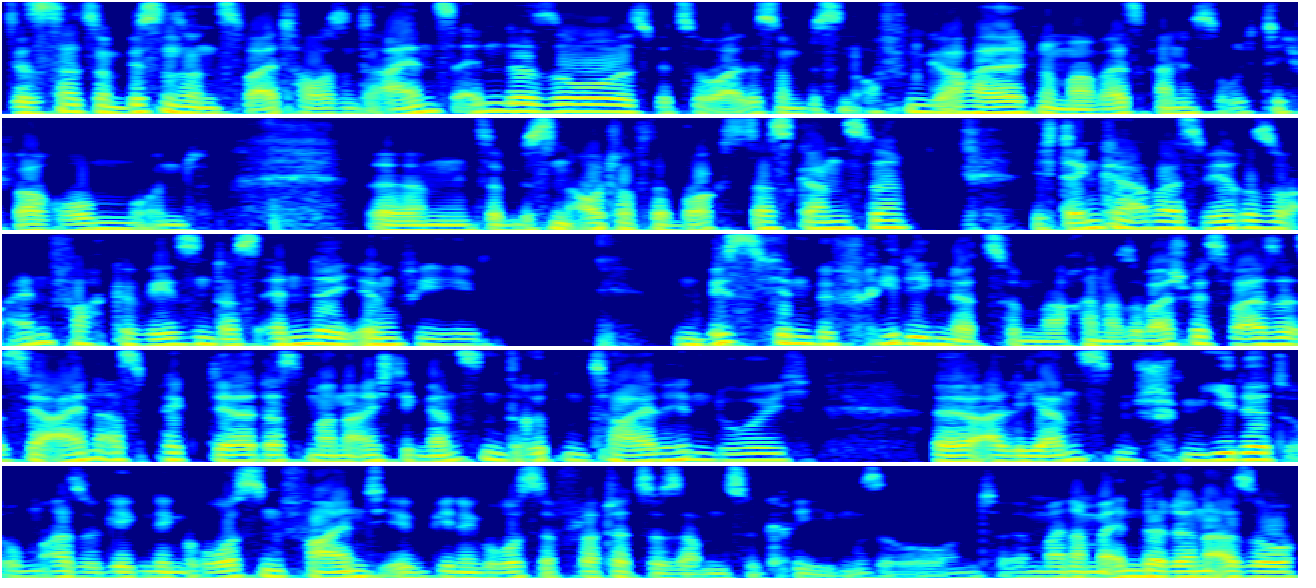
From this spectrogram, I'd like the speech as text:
Das ist halt so ein bisschen so ein 2001 Ende so, es wird so alles so ein bisschen offen gehalten und man weiß gar nicht so richtig warum und ähm, so ein bisschen out of the box das Ganze. Ich denke aber, es wäre so einfach gewesen, das Ende irgendwie ein bisschen befriedigender zu machen. Also beispielsweise ist ja ein Aspekt der, dass man eigentlich den ganzen dritten Teil hindurch äh, Allianzen schmiedet, um also gegen den großen Feind irgendwie eine große Flotte zusammenzukriegen. So und äh, man am Ende dann also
